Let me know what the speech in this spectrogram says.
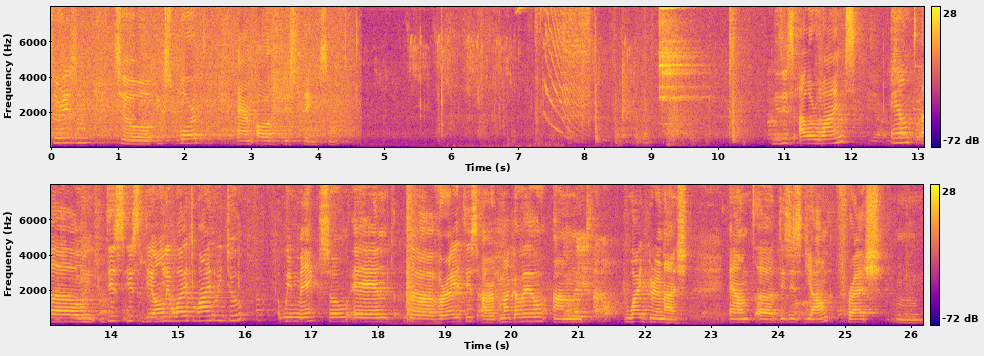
tourism, to export, and all of these things. No? This is our wines, and um, this is the only white wine we do. We make so, and the varieties are Macabeo and white Grenache. And uh, this is young, fresh, mm,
